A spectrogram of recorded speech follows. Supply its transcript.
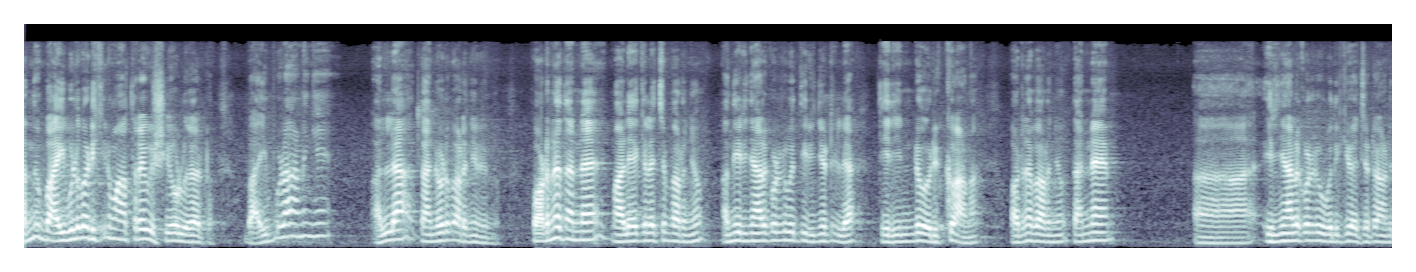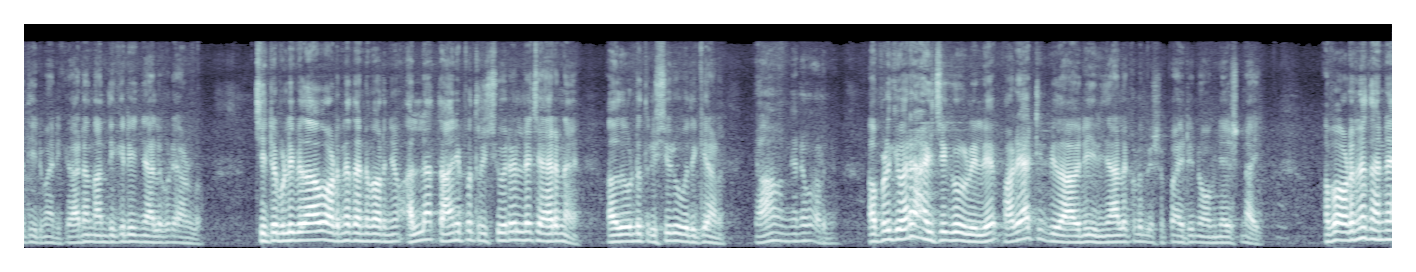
അന്ന് ബൈബിൾ പഠിക്കൽ മാത്രമേ വിഷയമുള്ളൂ കേട്ടോ. ബൈബിളാണെങ്കിൽ അല്ല തന്നോട് പറഞ്ഞിരുന്നു. ഉടനെ തന്നെ മാളിയക്കലച്ചൻ പറഞ്ഞു അന്ന് ഇരിഞ്ഞാലക്കുടയിൽ പോയി തിരിഞ്ഞിട്ടില്ല തിരിഞ്ഞിന്റെ ഒരുക്കമാണ് ഉടനെ പറഞ്ഞു തന്നെ ഇരിഞ്ഞാലക്കുട രൂപതയ്ക്ക് വെച്ചിട്ടാണ് തീരുമാനിക്കുക. കാരണം നന്ദിക്കരി ഇരിഞ്ഞാലക്കുടയാണല്ലോ. ചിറ്റപ്പള്ളി പിതാവ് ഉടനെ തന്നെ പറഞ്ഞു അല്ല താനിപ്പോൾ തൃശ്ശൂരല്ലേ ചേരണേ? അതുകൊണ്ട് തൃശ്ശൂർ രൂപതയ്ക്കാണ്. ഞാൻ അങ്ങനെ പറഞ്ഞു. അപ്പോഴേക്ക് ഒരാഴ്ചക്കുള്ളിൽ പഴയാറ്റിൽ പിതാവിന് ഇരിഞ്ഞാലക്കുട ബിഷപ്പായിട്ട് നോമിനേഷനായി. അപ്പോൾ ഉടനെ തന്നെ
